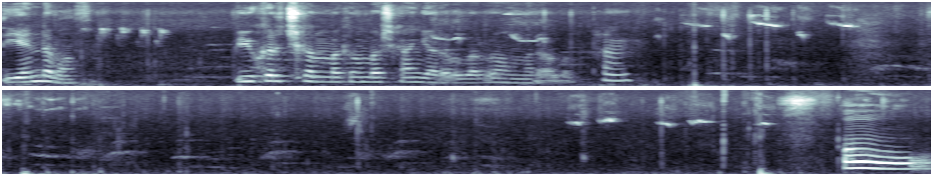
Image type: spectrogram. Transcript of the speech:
Diğerini de mi alsam? Bir yukarı çıkalım bakalım başka hangi arabalar var onları alalım. Tamam. Oo,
